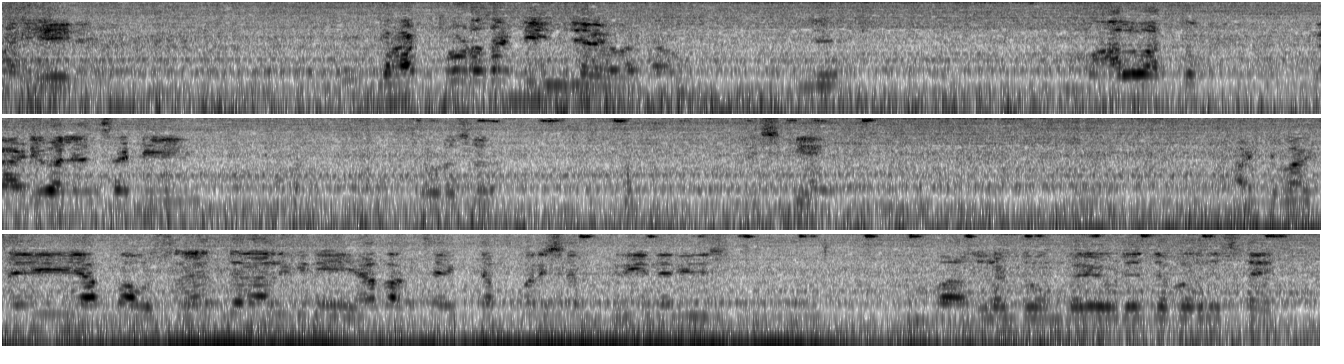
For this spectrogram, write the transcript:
पर्याय नाही. घाट थोडासा डेंजर आहे बघा. म्हणजे माल वाहतूक गाडीवाल्यांसाठी थोडंसं रिस्की आहे या पावसाळ्यात जर आलं की नाही ह्या मागचा एकदम परिसर ग्रीनरी दिसतो. बाजूला डोंगर एवढे जबरदस्त आहेत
